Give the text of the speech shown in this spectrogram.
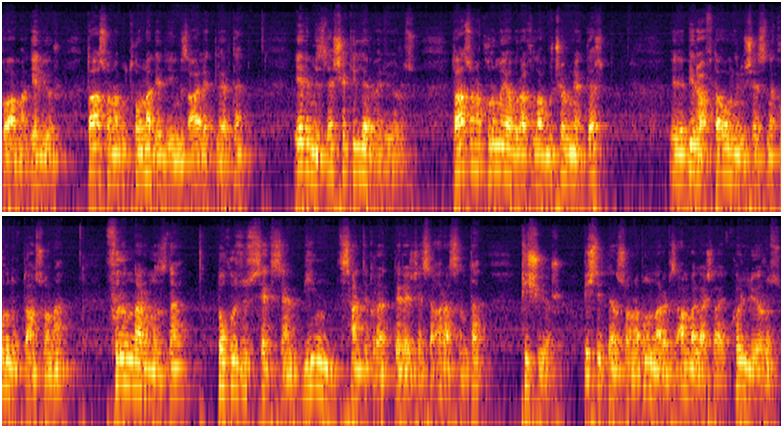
kıvama geliyor. Daha sonra bu torna dediğimiz aletlerden elimizle şekiller veriyoruz. Daha sonra kurumaya bırakılan bu çömlekler e, bir hafta 10 gün içerisinde kuruduktan sonra fırınlarımızda 980-1000 santigrat derecesi arasında pişiyor. Piştikten sonra bunları biz ambalajlayıp kolliyoruz,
